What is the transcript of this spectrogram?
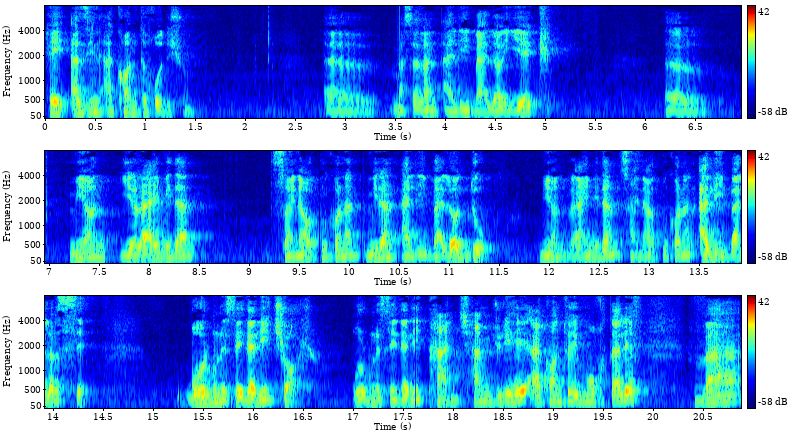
هی از این اکانت خودشون. مثلا علی بلا یک میان یه رأی میدن ساین اوت می‌کنن میرن علی بلا دو. میان رأی میدن ساین اوت می‌کنن علی بلا سه. قربون سید علی چهار. قربون سید علی پنج. همینجوری هی اکانت های مختلف و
